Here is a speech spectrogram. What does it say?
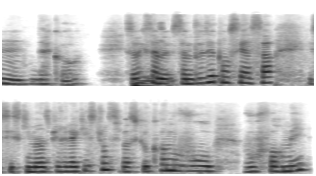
Mmh, d'accord. C'est vrai que ça me, ça me, faisait penser à ça, et c'est ce qui m'a inspiré la question, c'est parce que comme vous vous formez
